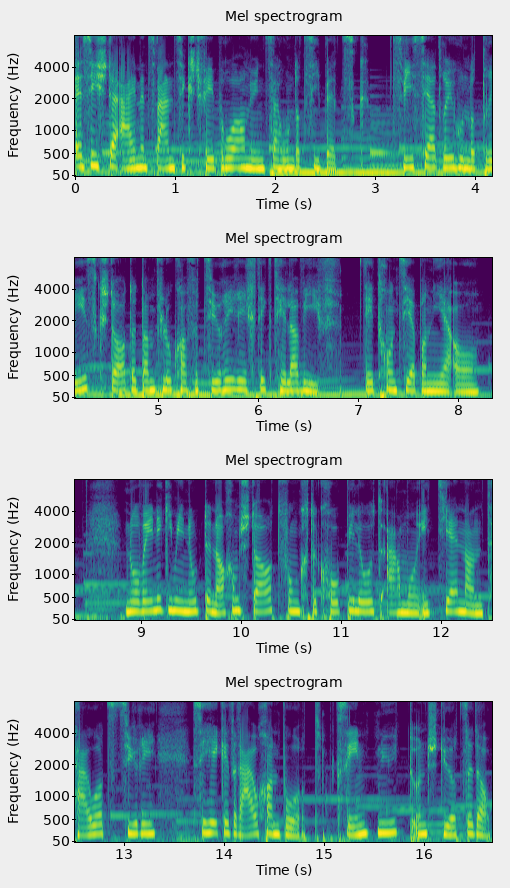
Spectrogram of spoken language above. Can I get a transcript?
Es ist der 21. Februar 1970. Swissair 330 startet am Flughafen Zürich Richtung Tel Aviv. Dort kommt sie aber nie an. Nur wenige Minuten nach dem Start funkt der Co-Pilot Armand Etienne an Tower zu Zürich, sie haben Rauch an Bord, sehen nichts und stürzen ab.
